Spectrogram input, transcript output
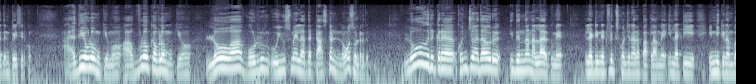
அதுன்னு பேசியிருக்கோம். அது எவ்வளோ முக்கியமோ அவ்வளோக்கு அவ்வளோ முக்கியம். லோவாக ஒரு யூஸ்மே இல்லாத டாஸ்க்கை நோ சொல்கிறது லோ இருக்கிற கொஞ்சம் ஏதாவது ஒரு இது இருந்தால் நல்லா இருக்குமே. இல்லாட்டி நெட்ஃப்ளிக்ஸ் கொஞ்சம் நேரம் பார்க்கலாமே. இல்லாட்டி இன்றைக்கி நம்ம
